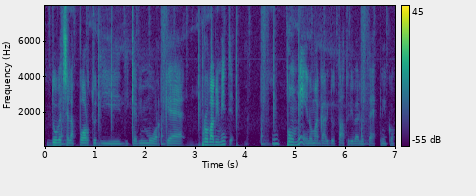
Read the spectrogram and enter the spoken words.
dove c'è l'apporto di, di Kevin Moore che è probabilmente un po' meno magari dotato a livello tecnico,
